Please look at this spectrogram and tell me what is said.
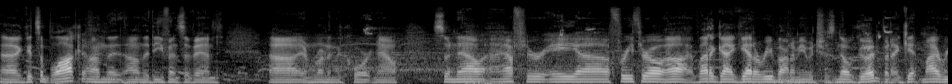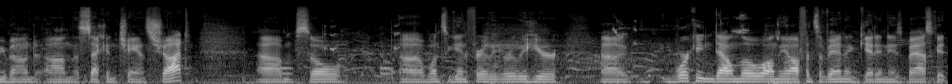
Uh, gets a block on the on the defensive end uh, and running the court now. So now after a uh, free throw, uh, I let a guy get a rebound on me, which was no good, but I get my rebound on the second chance shot. Um, so uh, once again, fairly early here, uh, working down low on the offensive end and getting his basket.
